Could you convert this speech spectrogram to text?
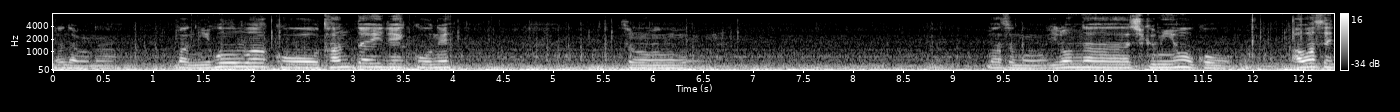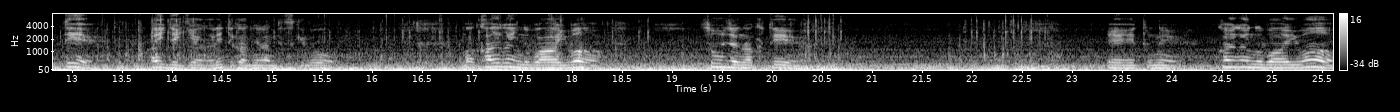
うなんだろうな。まあ日本はこう単体でこうねそのまあそのいろんな仕組みをこう合わせてはい出来上がりって感じなんですけどまあ海外の場合はそうじゃなくてえっ、ー、とね海外の場合は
